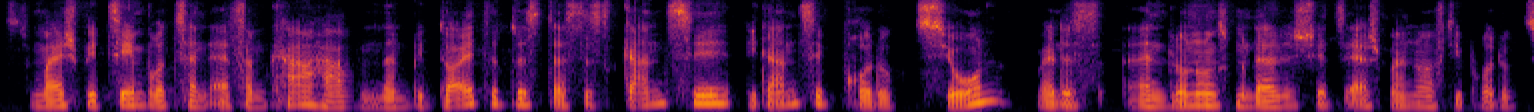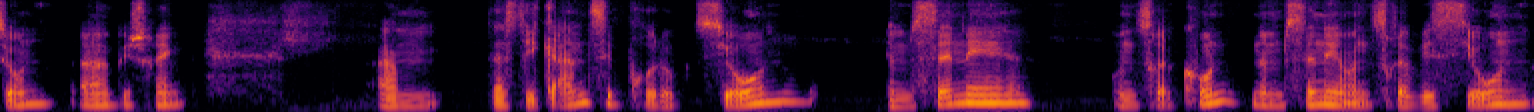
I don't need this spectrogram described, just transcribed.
zum Beispiel zehn Prozent FMK haben, dann bedeutet das, dass das ganze, die ganze Produktion, weil das Entlohnungsmodell ist jetzt erstmal nur auf die Produktion äh, beschränkt, ähm, dass die ganze Produktion im Sinne unserer Kunden, im Sinne unserer Vision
